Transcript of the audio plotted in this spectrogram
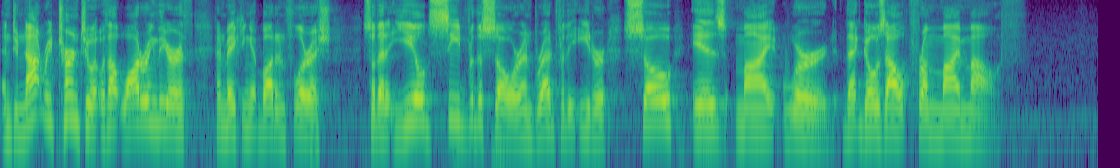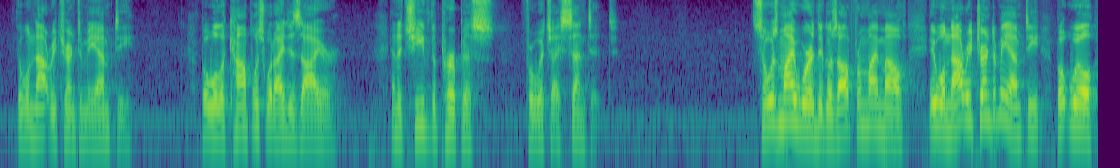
and do not return to it without watering the earth and making it bud and flourish, so that it yields seed for the sower and bread for the eater, so is my word that goes out from my mouth. It will not return to me empty, but will accomplish what I desire and achieve the purpose for which I sent it. So is my word that goes out from my mouth. It will not return to me empty, but will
